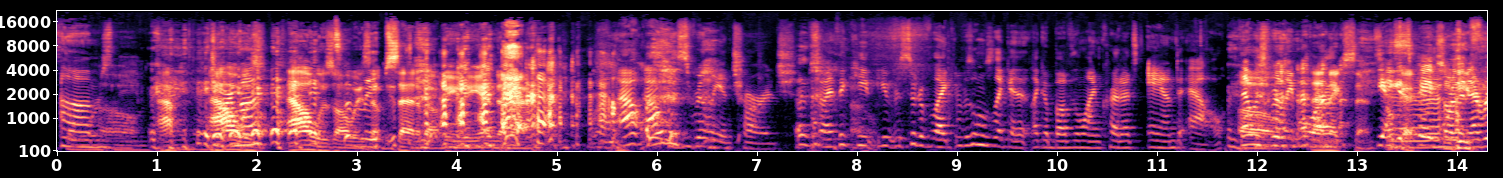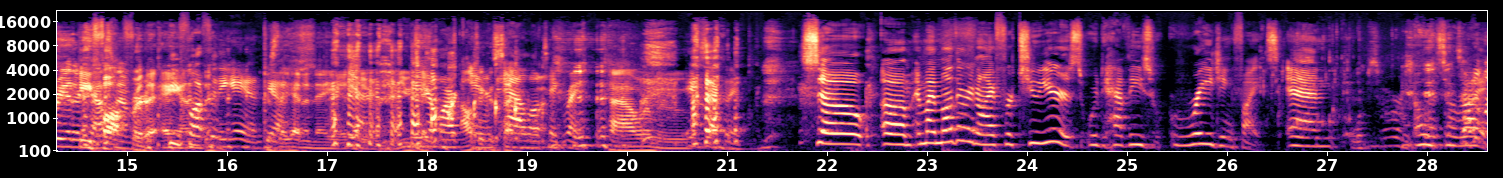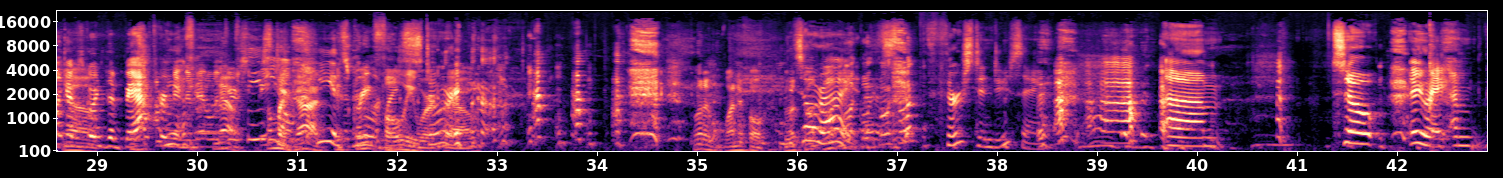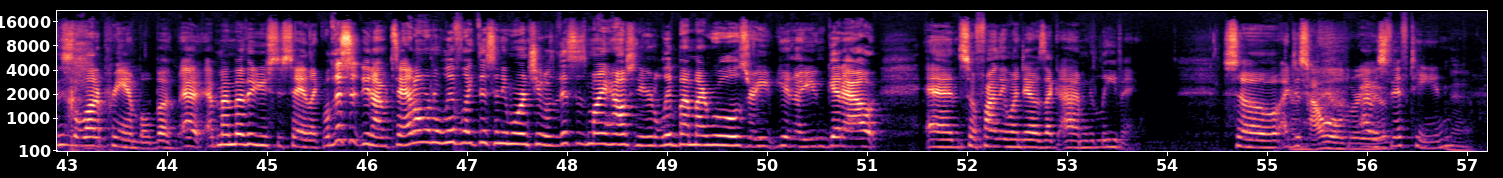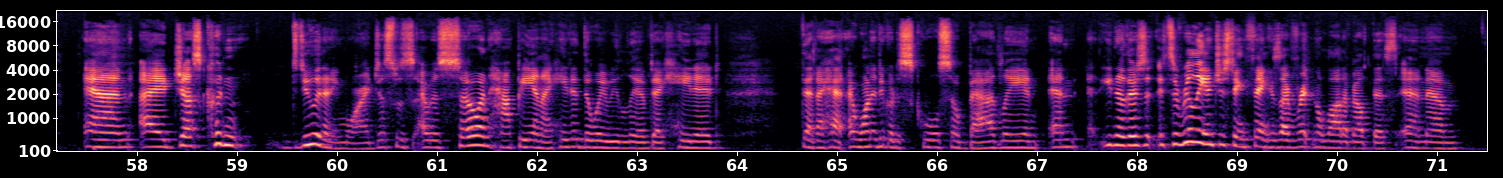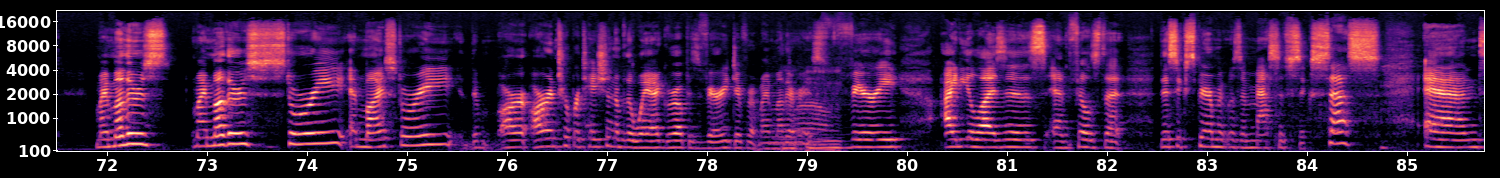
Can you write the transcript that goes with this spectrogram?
Um, worst name. Al, Al was, Al was always amazing. upset about being the end of that. Al, Al was really in charge, so I think he, he was sort of like it was almost like a like above the line credits and Al. That was Oh, really more. That makes sense. Yeah, He gets okay. paid So more he, than every other he cast fought member. for the and. He fought for the and, Because yeah. they had an A issue. Yeah. You Rita, take, Mark, I'll take and the second Al. I'll one. take right. Power move. exactly. So, um, and my mother and I, for two years, would have these raging fights. And I'm sorry. oh, it's all It sounded right. like I was going to the bathroom in the middle of No. your speech. Oh my god, it's great Foley work though. what a wonderful. It's all right. Thirst inducing. um, so anyway, I'm, this is a lot of preamble, but uh, my mother used to say like, well, this is, you know, I would say, I don't want to live like this anymore. And she goes, this is my house and you're going to live by my rules or you, you know, you can get out. And so finally one day I was like, I'm leaving. So I And just, how old were you? I was 15 Yeah. and I just couldn't do it anymore. I just was I was so unhappy and I hated the way we lived. I hated that I had I wanted to go to school so badly. And and you know there's it's a really interesting thing because I've written a lot about this. And um, my mother's my mother's story and my story the, our our interpretation of the way I grew up is very different. My mother is very idealizes and feels that this experiment was a massive success. And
